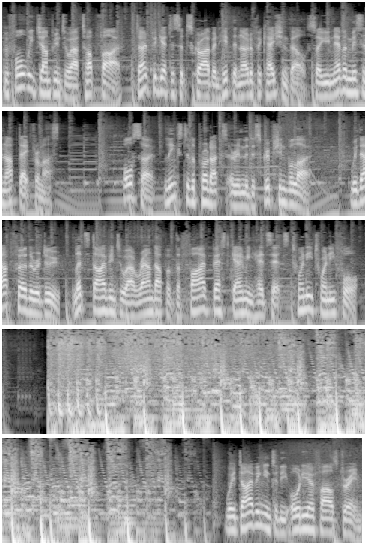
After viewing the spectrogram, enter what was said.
Before we jump into our top 5, don't forget to subscribe and hit the notification bell so you never miss an update from us. Also, links to the products are in the description below. Without further ado, let's dive into our roundup of the 5 best gaming headsets 2024. We're diving into the audiophile's dream,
